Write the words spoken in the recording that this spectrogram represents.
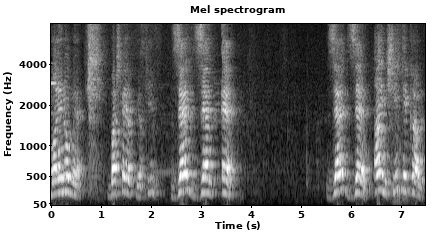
mayen olmayan. Başka yap, yapayım. Zel, zel, e. Zel, zel. Aynı şeyin tekrarı.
